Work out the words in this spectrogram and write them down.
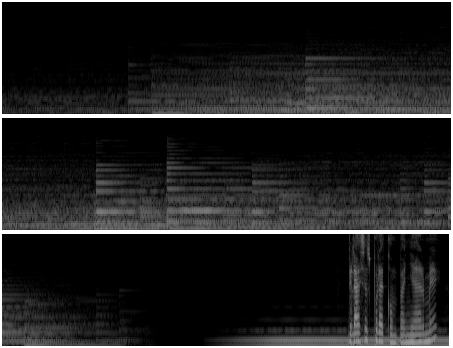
Gracias por acompañarme.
